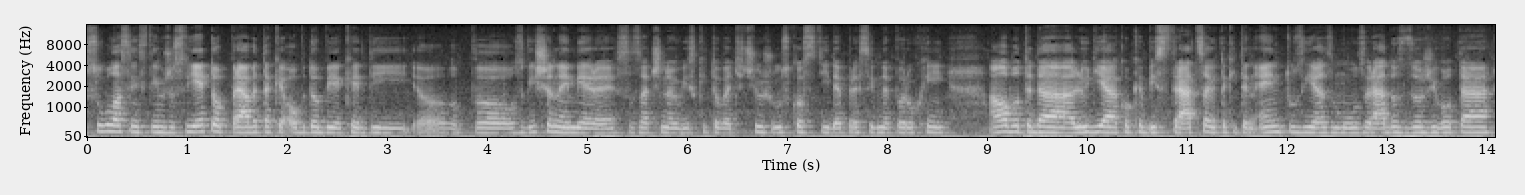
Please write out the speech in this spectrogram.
súhlasím s tým, že je to práve také obdobie, kedy e, v zvýšenej miere sa začínajú vyskytovať či už úzkosti, depresívne poruchy, alebo teda ľudia ako keby strácajú taký ten entuziasmus, radosť zo života,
